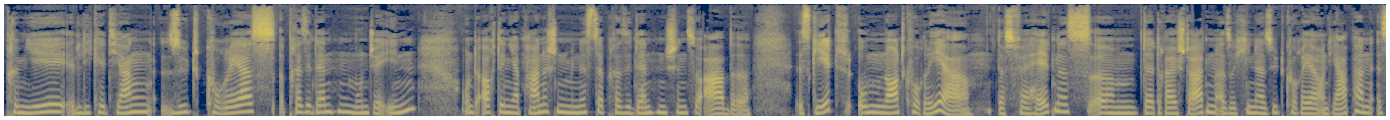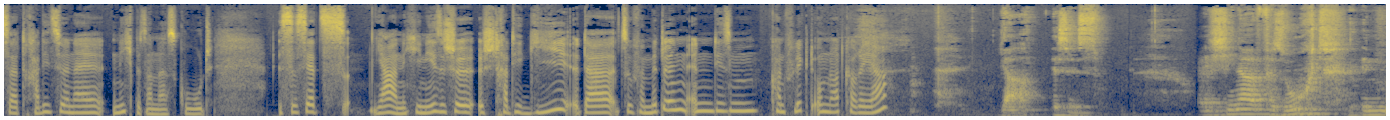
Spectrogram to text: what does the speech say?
Premier Li Keqiang Südkoreas Präsidenten Moon Jae-in und auch den japanischen Ministerpräsidenten Shinzo Abe. Es geht um Nordkorea. Das Verhältnis ähm, der drei Staaten, also China, Südkorea und Japan, ist ja traditionell nicht besonders gut. Ist es jetzt ja eine chinesische Strategie, da zu vermitteln in diesem Konflikt um Nordkorea? Ja, es ist. China versucht im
